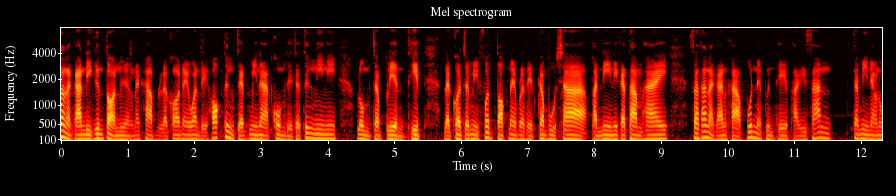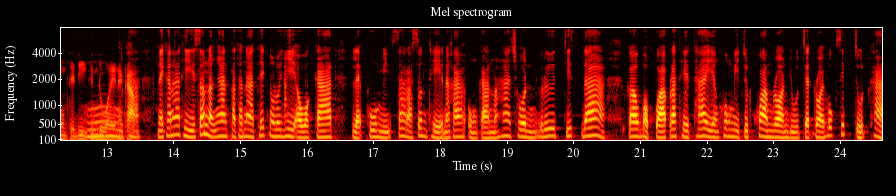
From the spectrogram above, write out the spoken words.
ถานการณ์ดีขึ้นต่อเนื่องนะครับ แล้วก็ในวันที่6ถึง 7 มีนาคมที่จะถึงนี้นี่ลมจะเปลี่ยนทิศ แล้วก็จะมีฝนตกในประเทศกัมพูชา พันนี้นี่ก็ทำให้สถานการณ์ข่าวฝุ่นในพื้นที่ภาคอีสาน จะมีแนวโน้มที่ดีขึ้นด้วยนะครับอืมในขณะที่สำนักงานพัฒนาเทคโนโลยีอวกาศ และภูมิสารสนเทศนะคะ องค์การมหาชน หรือจิสดาก็บอกว่าประเทศไทยยังคงมีจุดความร้อนอยู่ 760 จุดค่ะ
